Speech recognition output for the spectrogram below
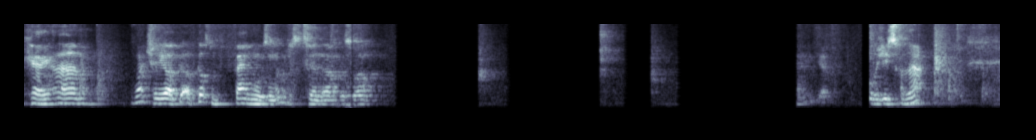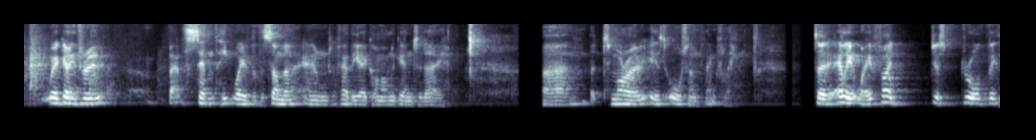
Okay. Um, Well, actually, I've got, I've got some fan noise on. Let me just turn that up as well. Apologies for that. We're going through about the seventh heat wave of the summer and I've had the aircon on again today. Um, but tomorrow is autumn, thankfully. So Elliott wave, if I just draw the,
